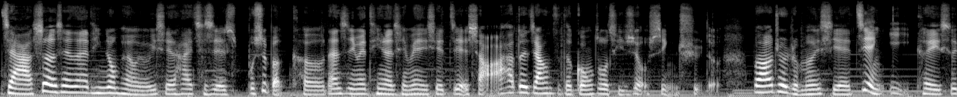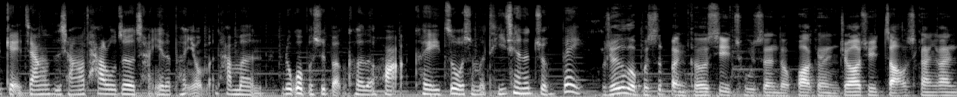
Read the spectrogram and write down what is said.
假设现在听众朋友有一些他其实也是不是本科，但是因为听了前面一些介绍啊，他对这样子的工作其实有兴趣的，不知道就有没有一些建议，可以是给这样子想要踏入这个产业的朋友们，他们如果不是本科的话，可以做什么提前的准备？我觉得如果不是本科系出身的话，可能你就要去找看看，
